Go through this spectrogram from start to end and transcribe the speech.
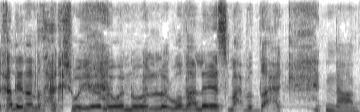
خلينا نضحك شوية لو أنه الوضع لا يسمح بالضحك. نعم.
